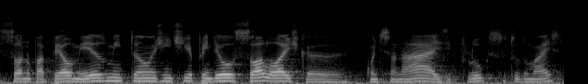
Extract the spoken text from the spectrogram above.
só no papel mesmo, então a gente aprendeu só a lógica, condicionais e fluxo tudo mais.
